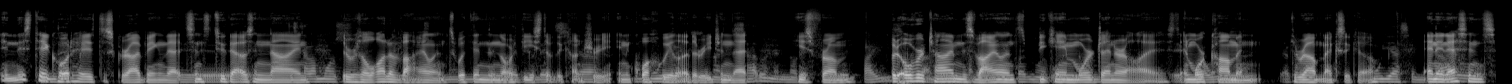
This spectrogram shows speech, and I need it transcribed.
in this take, Jorge is describing that since 2009, there was a lot of violence within the northeast of the country, in Coahuila, the region that he's from. But over time, this violence became more generalized and more common throughout Mexico. And in essence,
